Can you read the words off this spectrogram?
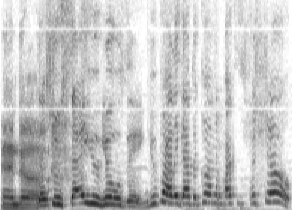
and uh, that you say you using. You probably got the condom boxes for sure.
